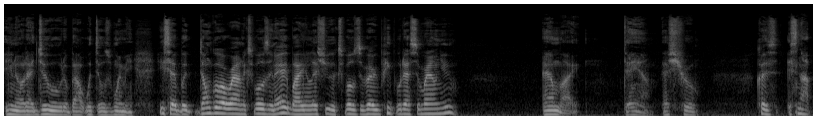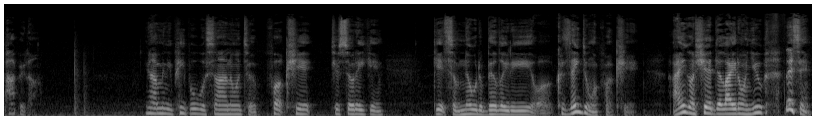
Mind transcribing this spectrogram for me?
you know, that dude about with those women. He said, but don't go around exposing everybody unless you expose the very people that surround you. And I'm like, damn, that's true. Because it's not popular. You know how many people will sign on to fuck shit just so they can get some notability or because they doing fuck shit. I ain't gonna shed the light on you. Listen,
